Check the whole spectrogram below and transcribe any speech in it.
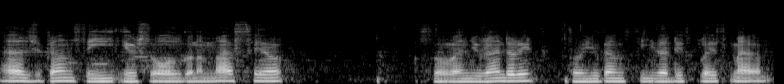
As you can see it's all gonna mess here so when you render it so you can see the displacement.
